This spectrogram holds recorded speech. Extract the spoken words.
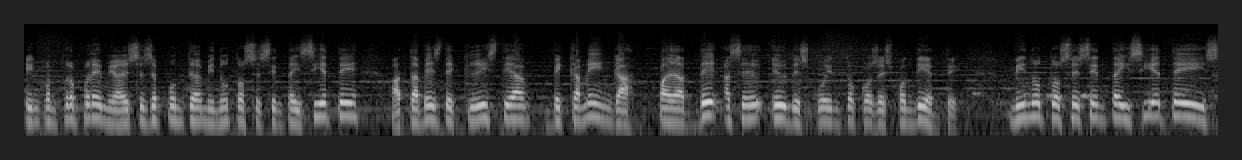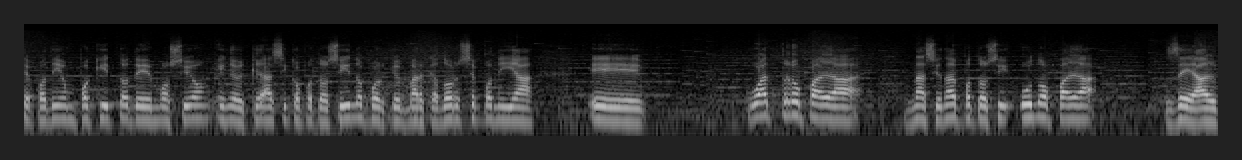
encontró premio a ese repunte al minuto 67 a través de Cristian Becamenga para de hacer el descuento correspondiente minuto 67 y se ponía un poquito de emoción en el clásico potosino porque el marcador se ponía 4 eh, para Nacional Potosí, 1 para Real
